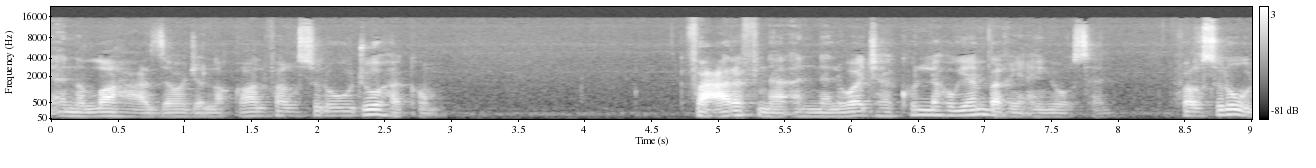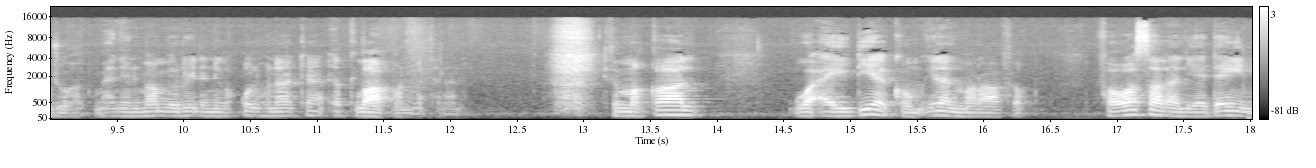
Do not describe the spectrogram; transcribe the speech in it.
لأن الله عز وجل قال فاغسلوا وجوهكم. فعرفنا أن الوجه كله ينبغي أن يغسل. فاغسلوا وجوهكم. يعني الإمام يريد أن يقول هناك إطلاق مثلا. ثم قال وأيديكم إلى المرافق. فوصل اليدين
